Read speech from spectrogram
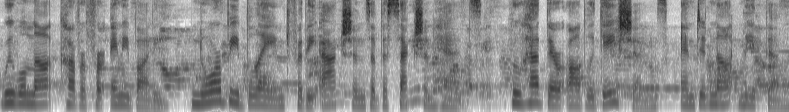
We will not cover for anybody, nor be blamed for the actions of the section heads, who had their obligations and did not meet them.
